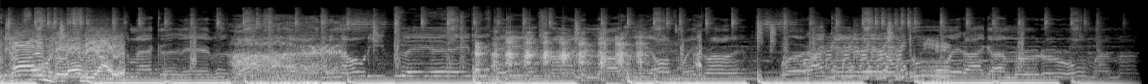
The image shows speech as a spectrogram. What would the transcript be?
Showtime's on the hour.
